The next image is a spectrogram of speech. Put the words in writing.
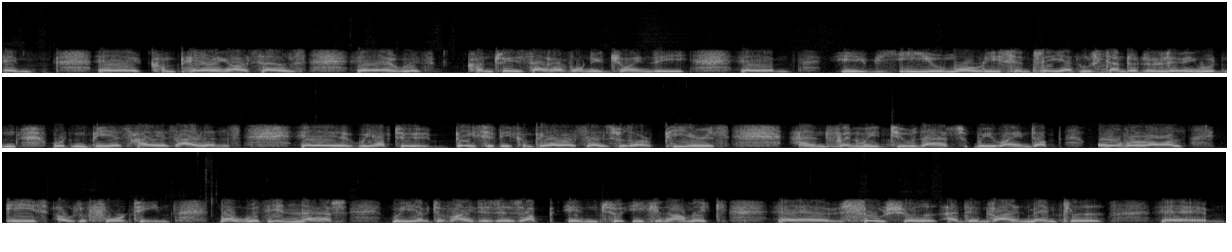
in uh, comparing ourselves uh, with countries that have only joined the um, EU more recently and whose standard of living wouldn't wouldn't be as high as Ireland's. Uh, we have to basically compare ourselves with our peers, and when we do that, we wind up overall eight out of fourteen. Now, within that, we have divided it up into economic, uh, social, and environmental um,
